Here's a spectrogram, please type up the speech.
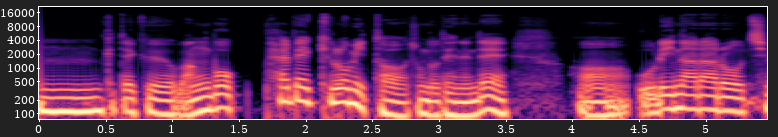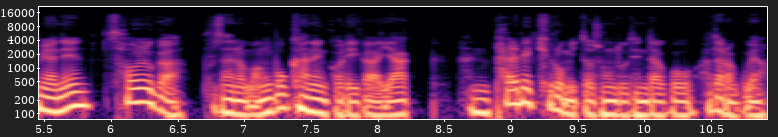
음, 그때 그 왕복 800km 정도 되는데, 어, 우리나라로 치면은 서울과 부산을 왕복하는 거리가 약 한 800km 정도 된다고 하더라고요.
